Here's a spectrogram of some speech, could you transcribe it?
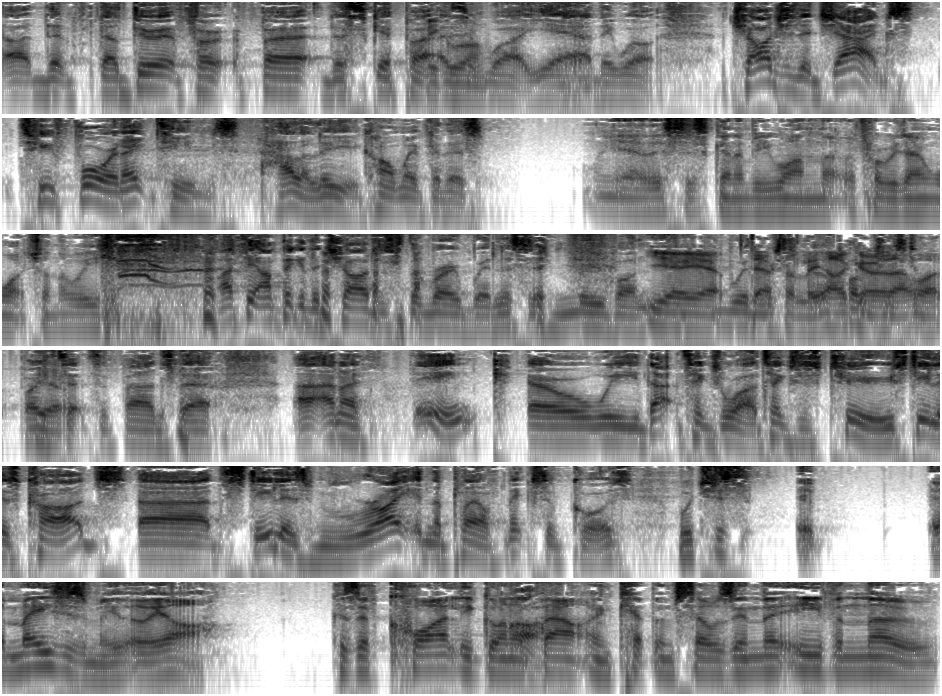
uh, they- they'll do it for for the skipper Big as run. it were. Yeah, they will. Chargers at Jags, two, four, and eight teams. Hallelujah! Can't wait for this. Yeah, this is going to be one that I probably don't watch on the weekend. I think I'm picking the Chargers for the road win. Let's just move on. Yeah, yeah, definitely. I'll go with that one. Both Yeah. sets of fans there, uh, and I think uh, we that takes a while. It takes us to Steelers cards. Uh, Steelers right in the playoff mix, of course. which is it amazes me that they are because they've quietly gone Oh. about and kept themselves in there, even though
